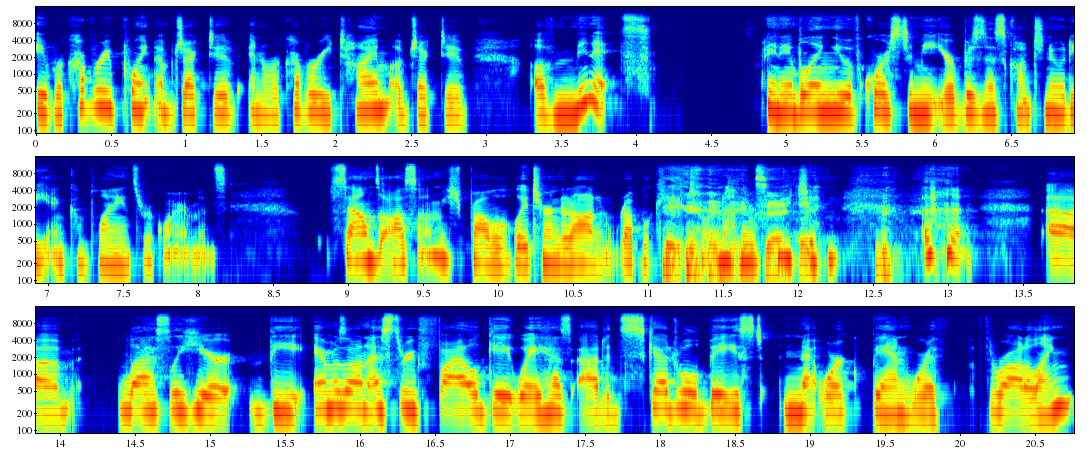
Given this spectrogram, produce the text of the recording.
a recovery point objective and recovery time objective of minutes, enabling you, of course, to meet your business continuity and compliance requirements. Sounds awesome. You should probably turn it on and replicate to another region. um, lastly, here, the Amazon S3 file gateway has added schedule based network bandwidth throttling.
